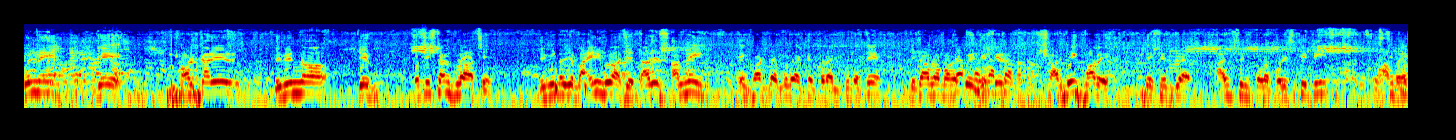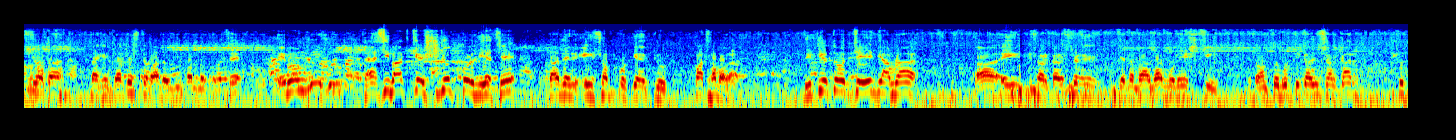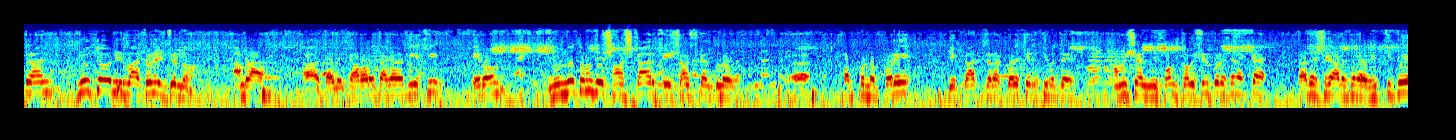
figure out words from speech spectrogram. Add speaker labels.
Speaker 1: জন্যে যে সরকারের বিভিন্ন যে প্রতিষ্ঠানগুলো আছে বিভিন্ন যে বাহিনীগুলো আছে তাদের সামনেই এই ঘটনাগুলো একটা করে ঘটেছে যেটা আমরা মনে করি দেশের সার্বিকভাবে দেশের যে আইন শৃঙ্খলা পরিস্থিতি স্থিতিশীলতা তাকে যথেষ্টভাবে বিপন্ন করেছে এবং ফ্যাসিবাদকে সুযোগ করে দিয়েছে তাদের এই সম্পর্কে একটু কথা বলার। দ্বিতীয়ত হচ্ছে যে আমরা এই সরকারের সঙ্গে যেটা বারবার বলে এসেছি এটা অন্তর্বর্তীকালীন সরকার সুতরাং দ্রুত নির্বাচনের জন্য আমরা তাদেরকে আবারও তাগাদা দিয়েছি এবং ন্যূনতম যে সংস্কার এই সংস্কারগুলো সম্পন্ন করে যে কাজ তারা করেছেন, ইতিমধ্যে কমিশন রিফর্ম কমিশন করেছেন একটা, তাদের সঙ্গে আলোচনার ভিত্তিতে,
